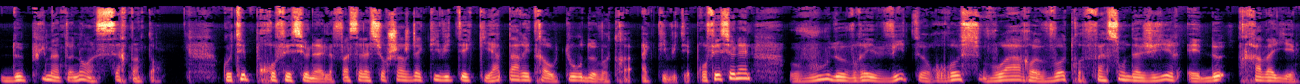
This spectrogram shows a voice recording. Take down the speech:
depuis maintenant un certain temps. Côté professionnel, face à la surcharge d'activité qui apparaîtra autour de votre activité professionnelle, vous devrez vite recevoir votre façon d'agir et de travailler.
